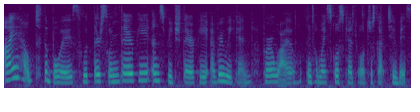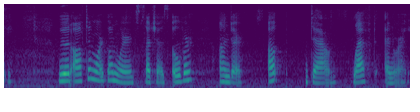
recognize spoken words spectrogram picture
I helped the boys with their swim therapy and speech therapy every weekend for a while until my school schedule just got too busy. We would often work on words such as over, under, up, down, left, and right.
